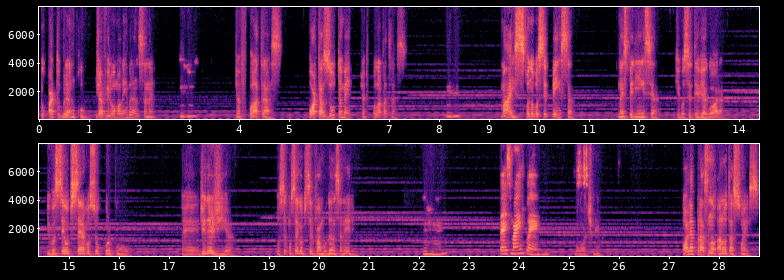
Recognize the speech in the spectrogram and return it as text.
que o quarto branco já virou uma lembrança, né? Uhum, Já ficou lá atrás. Porta azul também, já ficou lá para trás. uhum, Mas, quando você pensa na experiência que você teve agora e você observa o seu corpo é, de energia, você consegue observar a mudança nele? Uhum. Parece mais leve. Ótimo. Olha para as no- anotações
